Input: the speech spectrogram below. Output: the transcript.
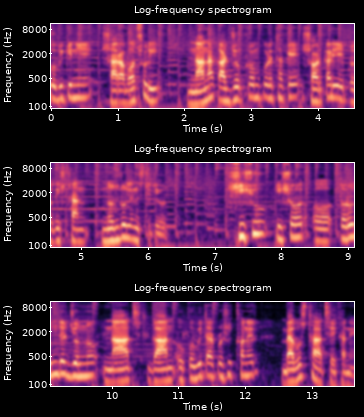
কবিকে নিয়ে সারা বছরই নানা কার্যক্রম করে থাকে সরকারি এই প্রতিষ্ঠান নজরুল ইনস্টিটিউট। শিশু কিশোর ও তরুণদের জন্য নাচ গান ও কবিতার প্রশিক্ষণের ব্যবস্থা আছে এখানে।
